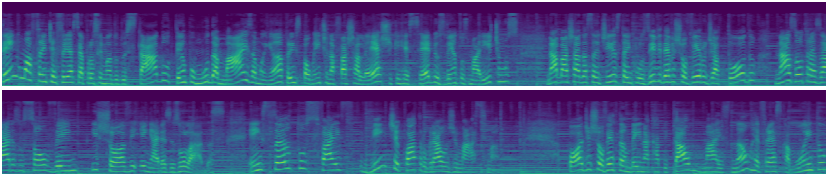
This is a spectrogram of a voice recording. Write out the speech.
Tem uma frente fria se aproximando do estado, o tempo muda mais amanhã, principalmente na faixa leste, que recebe os ventos marítimos. Na Baixada Santista, inclusive, deve chover o dia todo. Nas outras áreas, o sol vem e chove em áreas isoladas. Em Santos, faz 24 graus de máxima. Pode chover também na capital, mas não refresca muito.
